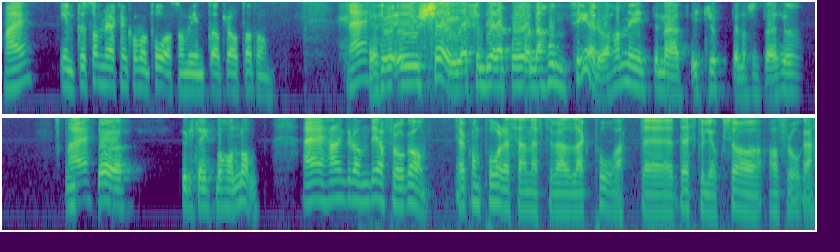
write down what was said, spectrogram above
Nej. inte som jag kan komma på som vi inte har pratat om. Nej. I och för sig, jag funderar på Nahom Zero. Han är inte med i truppen och sånt där. Så, Nej. Hur du tänkt med honom? Nej, han glömde jag fråga om. Jag kom på det sen efter vi hade lagt på att eh, det skulle jag också ha fråga.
